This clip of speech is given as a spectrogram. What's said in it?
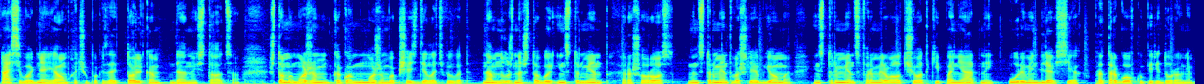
А сегодня я вам хочу показать только данную ситуацию. Что мы можем, какой мы можем вообще сделать вывод? Нам нужно, чтобы инструмент хорошо рос, в инструмент вошли объемы, инструмент сформировал четкий, понятный уровень для всех, про торговку перед уровнем.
